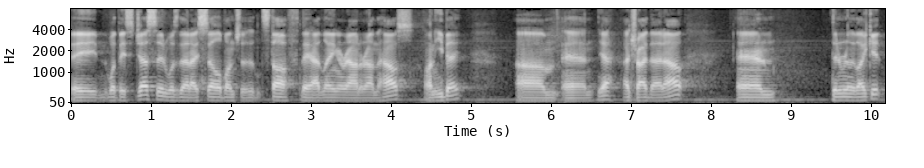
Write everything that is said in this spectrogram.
they what they suggested was that I sell a bunch of stuff they had laying around around the house on eBay. Um, and yeah, I tried that out and didn't really like it.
